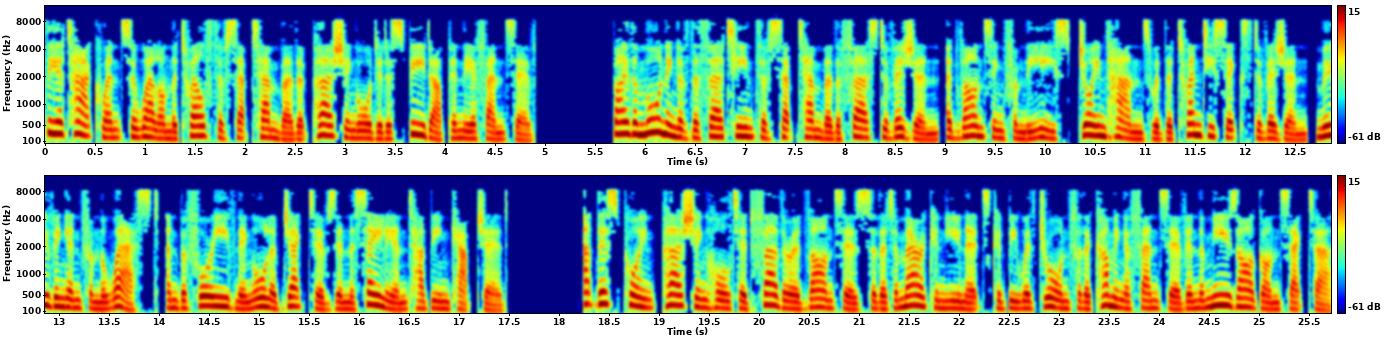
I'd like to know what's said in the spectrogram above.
The attack went so well on 12 September that Pershing ordered a speed-up in the offensive. By the morning of 13 September the 1st Division, advancing from the east, joined hands with the 26th Division, moving in from the west, and before evening all objectives in the salient had been captured. At this point Pershing halted further advances so that American units could be withdrawn for the coming offensive in the Meuse-Argonne sector.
